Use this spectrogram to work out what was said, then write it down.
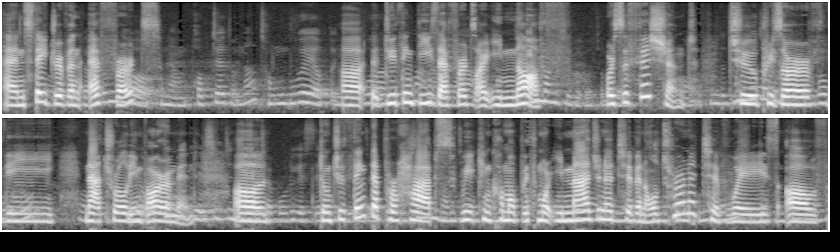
and state-driven efforts, uh, do you think these efforts are enough or sufficient to preserve the natural environment? Uh, don't you think that perhaps we can come up with more imaginative and alternative ways of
